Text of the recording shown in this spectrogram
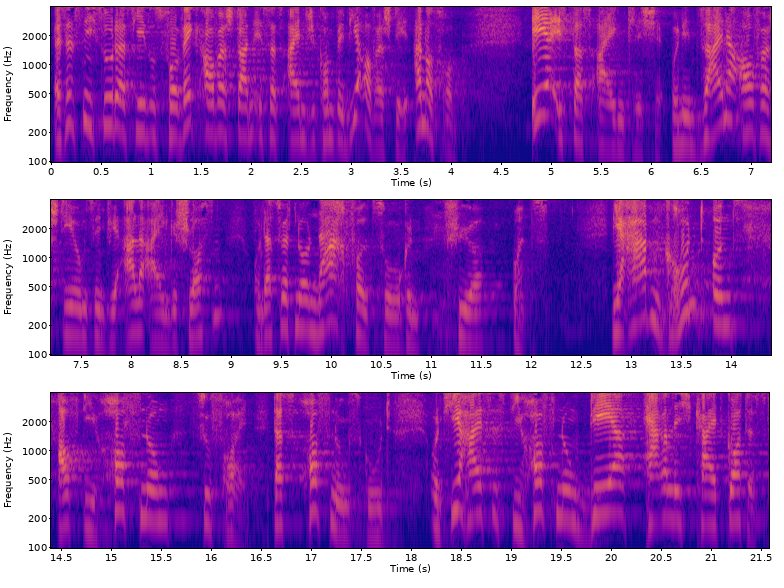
Es ist nicht so, dass Jesus vorweg auferstanden ist, das Eigentliche kommt, wenn wir auferstehen. Andersrum. Er ist das Eigentliche. Und in seiner Auferstehung sind wir alle eingeschlossen. Und das wird nur nachvollzogen für uns. Wir haben Grund, uns auf die Hoffnung zu freuen. Das Hoffnungsgut. Und hier heißt es die Hoffnung der Herrlichkeit Gottes.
